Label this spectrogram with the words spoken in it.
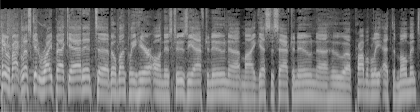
Hey, we're back. Let's get right back at it. Uh, Bill Bunkley here on this Tuesday afternoon. Uh, my guest this afternoon, uh, who uh, probably at the moment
